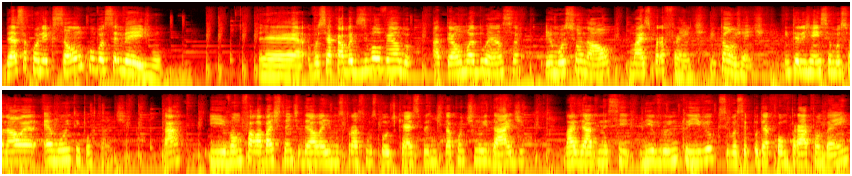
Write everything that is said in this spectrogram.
dessa conexão com você mesmo, é, você acaba desenvolvendo até uma doença emocional mais para frente. Então, gente, inteligência emocional é, é muito importante tá? E vamos falar bastante dela aí nos próximos podcasts pra gente dar continuidade baseado nesse livro incrível, que se você puder comprar também,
